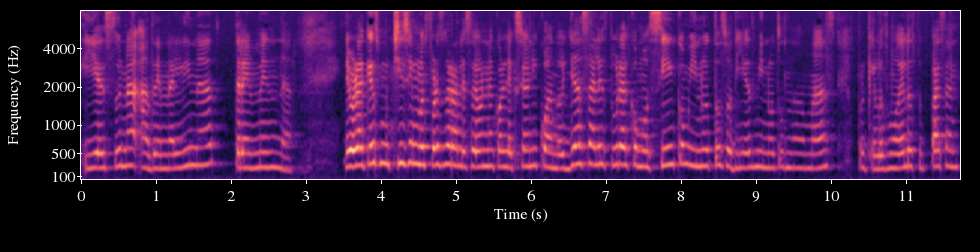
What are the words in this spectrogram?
y es una adrenalina tremenda. De verdad que es muchísimo esfuerzo realizar una colección y cuando ya sales dura como 5 minutos o 10 minutos nada más, porque los modelos pues, pasan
